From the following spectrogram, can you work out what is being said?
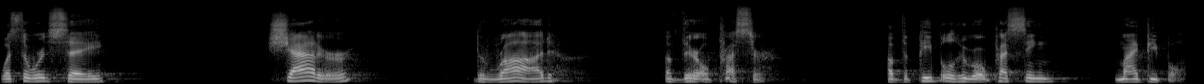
what's the word say? Shatter the rod of their oppressor, of the people who are oppressing my people,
